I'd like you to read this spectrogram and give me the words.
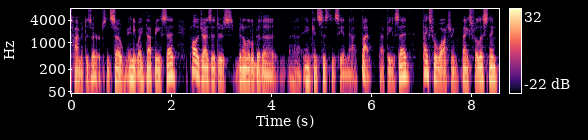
time it deserves. And so, anyway, that being said, apologize that there's been a little bit of uh, inconsistency in that. But that being said, thanks for watching. Thanks for listening.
